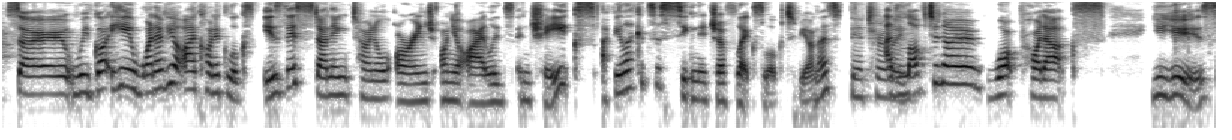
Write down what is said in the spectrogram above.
so we've got here one of your iconic looks is this stunning tonal orange on your eyelids and cheeks. I feel like it's a signature flex look, to be honest. yeah, truly. I'd love to know what products you use.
